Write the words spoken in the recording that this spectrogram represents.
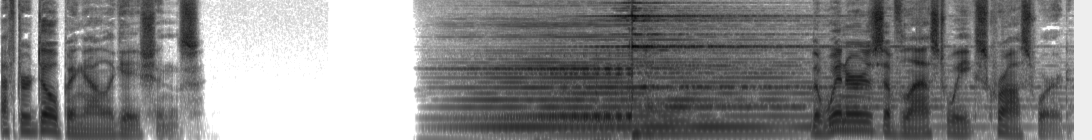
after doping allegations? The winners of last week's crossword.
